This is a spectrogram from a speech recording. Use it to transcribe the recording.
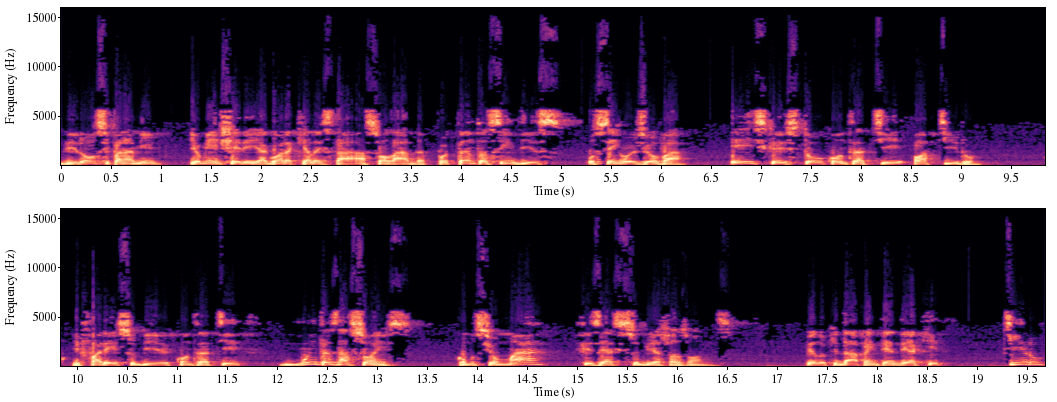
Virou-se para mim, eu me encherei, agora que ela está assolada. Portanto, assim diz o Senhor Jeová: Eis que eu estou contra ti, ó Tiro, e farei subir contra ti muitas nações, como se o mar fizesse subir as suas ondas. Pelo que dá para entender aqui, Tiro,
